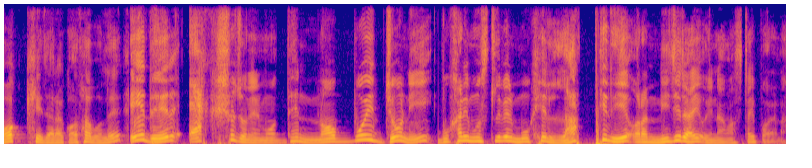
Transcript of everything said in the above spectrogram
পক্ষে যারা কথা বলে, এদের একশো জনের মধ্যে নব্বই জনই বুখারি মুসলিমের মুখে লাথি দিয়ে ওরা নিজেরাই ওই নামাজটাই পড়ে না।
